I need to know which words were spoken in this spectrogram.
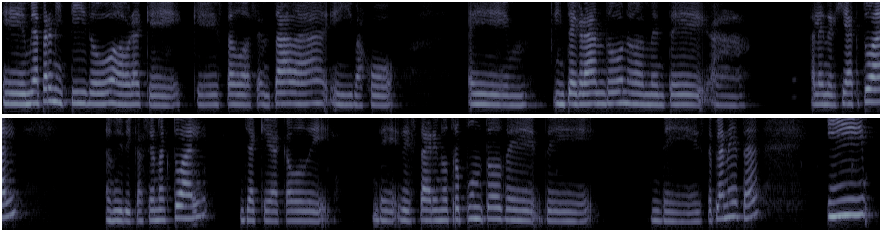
eh, me ha permitido, ahora que, he estado asentada y bajo, integrando nuevamente a, la energía actual, a mi ubicación actual, ya que acabo de, estar en otro punto de, de este planeta. Y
